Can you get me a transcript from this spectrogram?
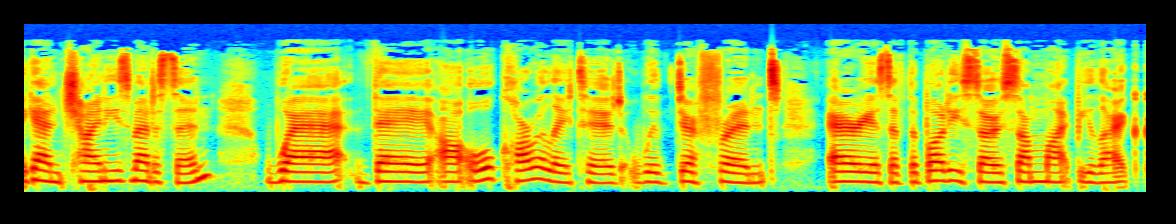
again, Chinese medicine, where they are all correlated with different areas of the body. So some might be like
